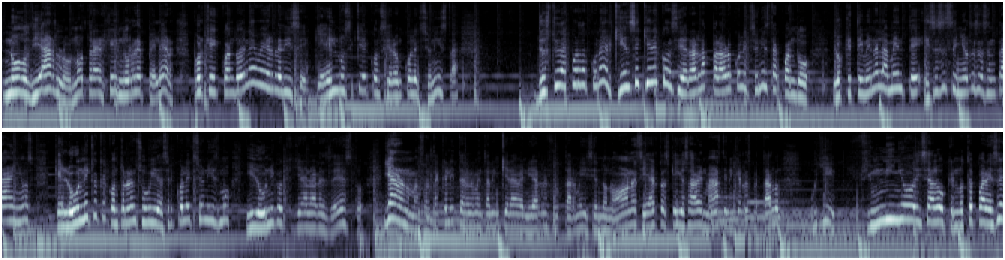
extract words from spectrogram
no odiarlo, no traer hate, no repeler. Porque cuando NBR dice que él no se quiere considerar un coleccionista, yo estoy de acuerdo con él. ¿Quién se quiere considerar la palabra coleccionista cuando lo que te viene a la mente es ese señor de 60 años que lo único que controla en su vida es el coleccionismo y lo único que quiere hablar es de esto? Ya no, más falta que literalmente alguien quiera venir a refutarme diciendo, no, no es cierto, es que ellos saben más, tienen que respetarlo. Oye, si un niño dice algo que no te parece,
